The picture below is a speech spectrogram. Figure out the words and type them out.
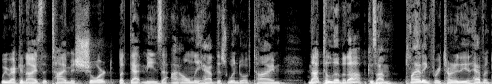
we recognize that time is short, but that means that I only have this window of time not to live it up because I'm planning for eternity in heaven.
